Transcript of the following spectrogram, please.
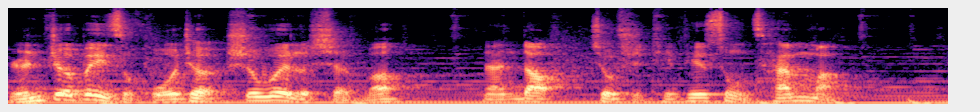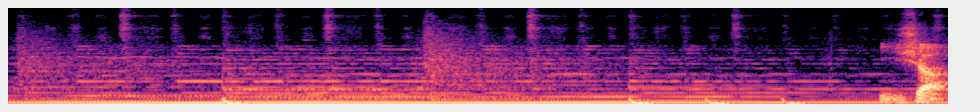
人这辈子活着是为了什么？难道就是天天送餐吗？”以上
